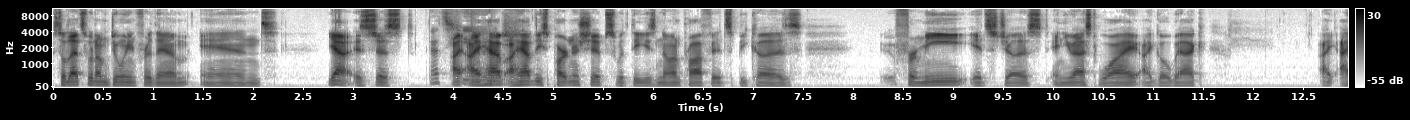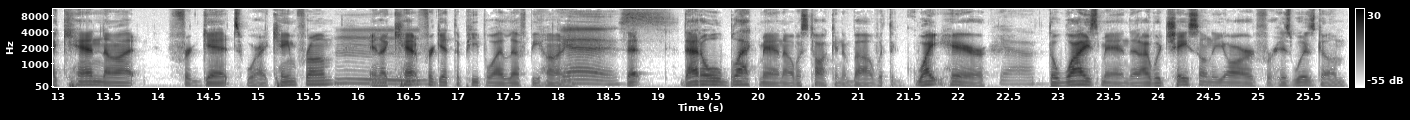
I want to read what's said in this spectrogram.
so that's what I'm doing for them. And yeah, it's just, That's I, I have. I have these partnerships with these nonprofits because for me it's just and you asked why I go back I, I cannot forget where I came from, and I can't hmm. forget the people I left behind. Yes. That that old black man I was talking about with the white hair, Yeah. the wise man that I would chase on the yard for his wisdom,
